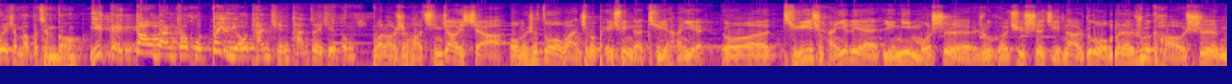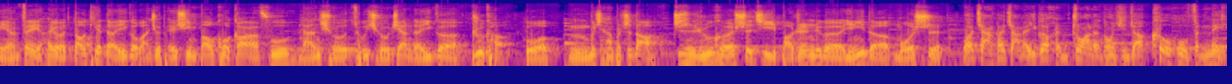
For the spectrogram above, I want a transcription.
为什么不成功？你给高端客户对牛弹琴弹这些东西。王老师好，请教一下，我们是做网球培训的体育行业，我体育产业链盈利模式如何去设计？那如果我们的入口是免费，还有倒贴的一个网球培训，包括高尔夫、篮球、足球这样的一个入口，我嗯目前还不知道，就是如何设计保证这个盈利的模式。我讲课讲了一个很重要的东西，叫客户分类。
